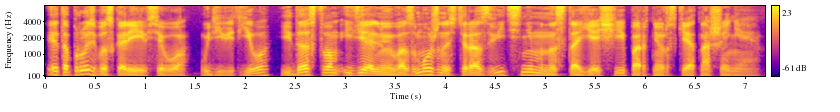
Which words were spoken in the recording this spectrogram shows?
Эта просьба, скорее всего, удивит его и даст вам идеальную возможность развить с ним настоящие партнерские отношения.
